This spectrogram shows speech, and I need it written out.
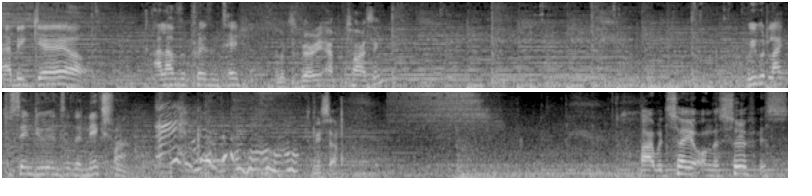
Abigail, I love the presentation. It looks very appetizing. We would like to send you into the next round. Give me some. I would say on the surface,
